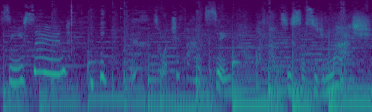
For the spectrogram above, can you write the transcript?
see you soon. so what do you fancy? I fancy sausage and mash.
